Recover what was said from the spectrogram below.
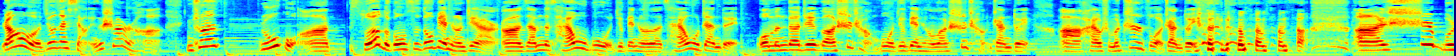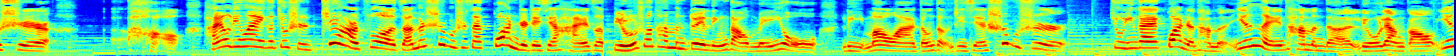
然后我就在想一个事儿哈，你说。如果啊，所有的公司都变成这样啊，咱们的财务部就变成了财务战队，我们的这个市场部就变成了市场战队啊，还有什么制作战队 等等等等，啊，是不是好？还有另外一个就是这样做，咱们是不是在惯着这些孩子？比如说他们对领导没有礼貌啊，等等这些，是不是？就应该惯着他们，因为他们的流量高，因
